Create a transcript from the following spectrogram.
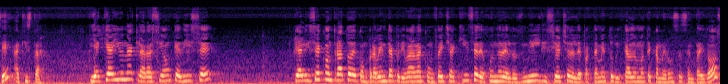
¿Sí? Aquí está. Y aquí hay una aclaración que dice, realicé contrato de compraventa privada con fecha 15 de junio del 2018 del departamento ubicado en Monte Camerún 62.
